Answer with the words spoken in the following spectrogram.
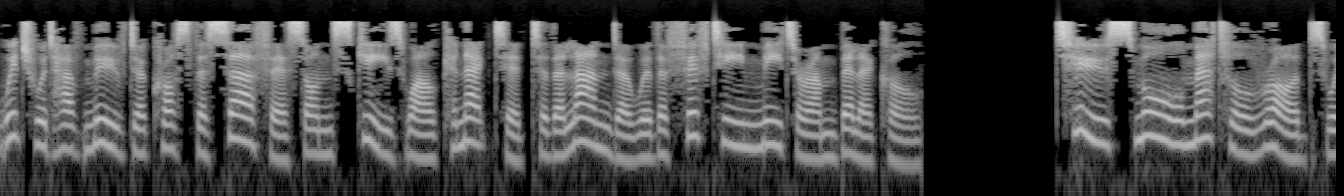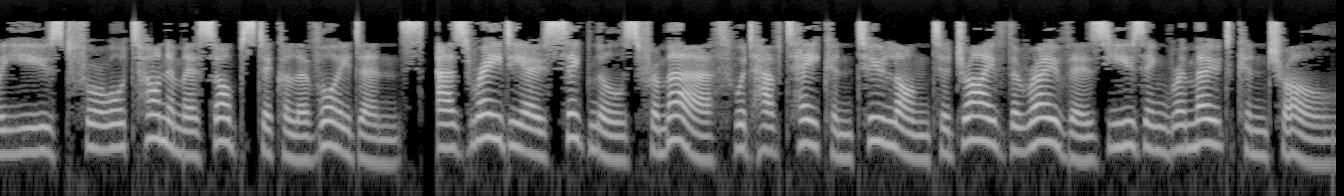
which would have moved across the surface on skis while connected to the lander with a 15-meter umbilical. Two small metal rods were used for autonomous obstacle avoidance, as radio signals from Earth would have taken too long to drive the rovers using remote control.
